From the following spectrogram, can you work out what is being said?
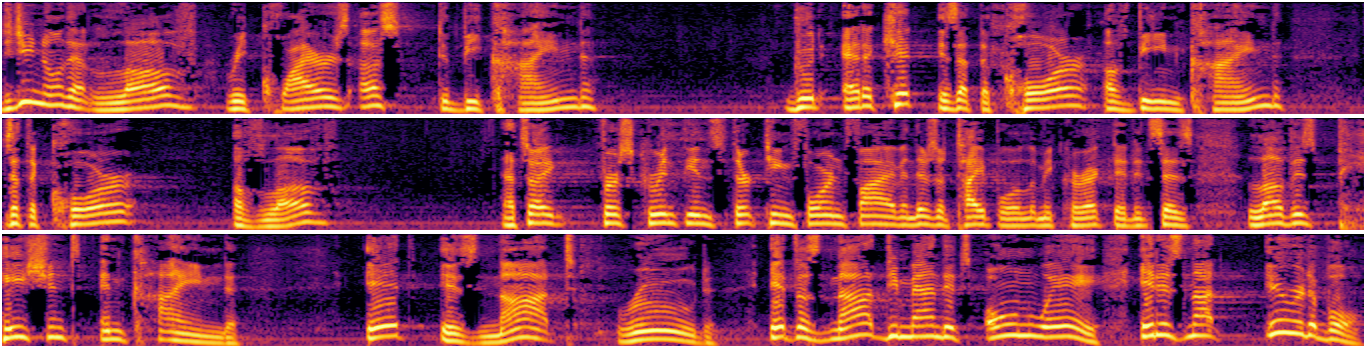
Did you know that love requires us to be kind? Good etiquette is at the core of being kind, is at the core of love. That's why 1 Corinthians 13, 4 and 5, and there's a typo, let me correct it. It says, Love is patient and kind. It is not rude. It does not demand its own way. It is not irritable.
